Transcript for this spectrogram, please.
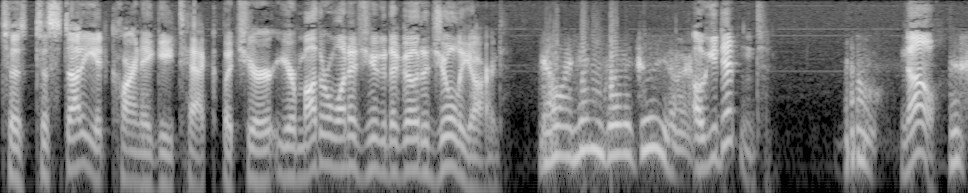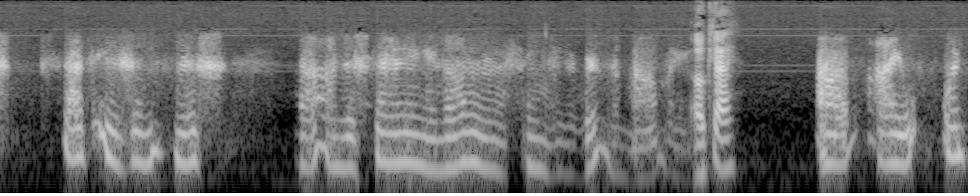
to, to study at Carnegie Tech, but your your mother wanted you to go to Juilliard. No, I didn't go to Juilliard. Oh, you didn't? No. No. This that is a uh, understanding in all of the things that are written about me. Okay. Uh, I went.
